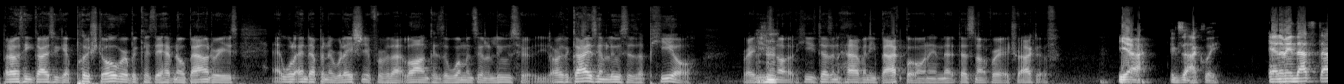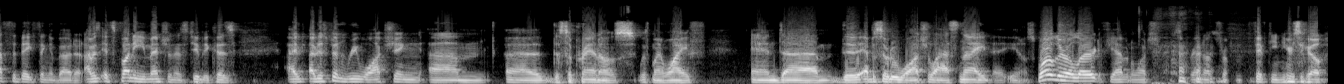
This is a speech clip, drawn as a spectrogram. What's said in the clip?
but I don't think guys who get pushed over because they have no boundaries uh, will end up in a relationship for that long because the woman's going to lose her or the guy's going to lose his appeal, right? Mm-hmm. He's not he doesn't have any backbone, and that that's not very attractive. Yeah, exactly. And I mean that's that's the big thing about it. I was it's funny you mentioned this too because I've, I've just been rewatching um, uh, The Sopranos with my wife, and um, the episode we watched last night, uh, you know, spoiler alert if you haven't watched Sopranos from 15 years ago.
